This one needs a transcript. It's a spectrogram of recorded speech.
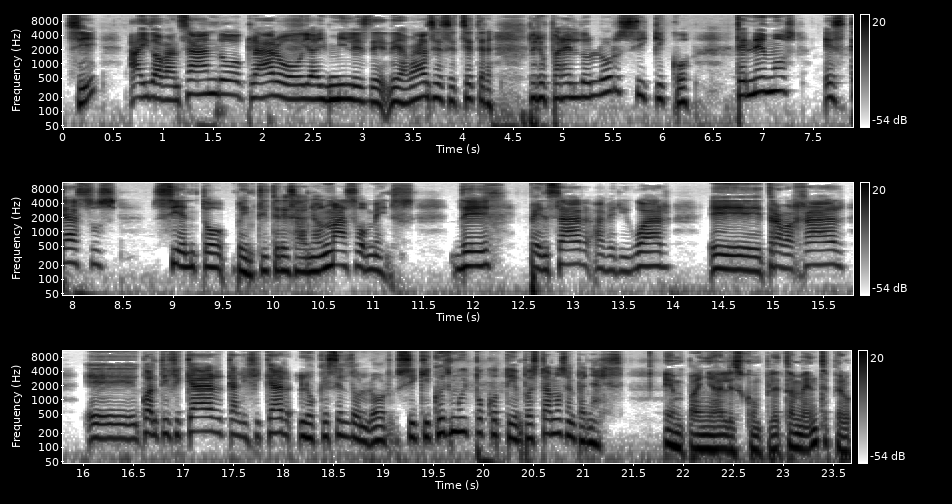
¿sí? Ha ido avanzando, claro, hoy hay miles de, de, avances, etcétera. Pero para el dolor psíquico tenemos escasos 123 años, más o menos, de pensar, averiguar, eh, trabajar, eh, cuantificar, calificar lo que es el dolor psíquico. Es muy poco tiempo, estamos en pañales en pañales completamente, pero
